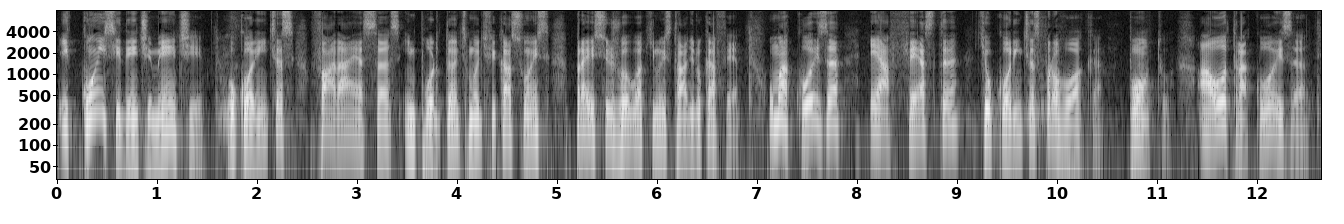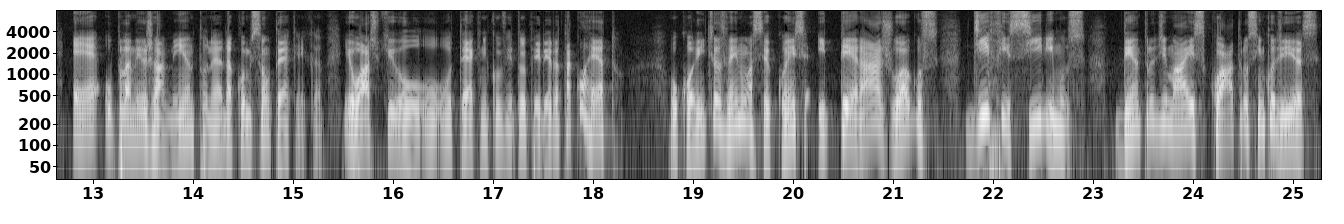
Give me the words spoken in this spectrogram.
E, coincidentemente, o Corinthians fará essas importantes modificações para esse jogo aqui no Estádio do Café. Uma coisa é a festa que o Corinthians provoca. Ponto. A outra coisa é o planejamento né, da comissão técnica. Eu acho que o, o, o técnico Vitor Pereira está correto. O Corinthians vem numa sequência e terá jogos dificílimos dentro de mais quatro ou cinco dias.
